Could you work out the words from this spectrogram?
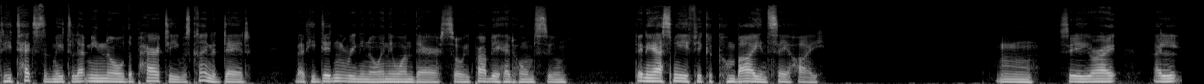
he texted me to let me know the party was kind of dead, that he didn't really know anyone there, so he'd probably head home soon. Then he asked me if he could come by and say hi. Hmm. See, right? I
